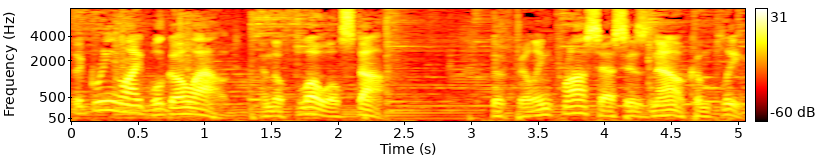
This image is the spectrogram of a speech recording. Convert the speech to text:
the green light will go out and the flow will stop. The filling process is now complete.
